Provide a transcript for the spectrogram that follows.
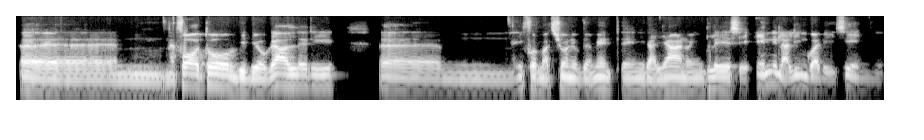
eh, foto, video gallery, ehm, informazioni ovviamente in italiano, inglese e nella lingua dei segni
